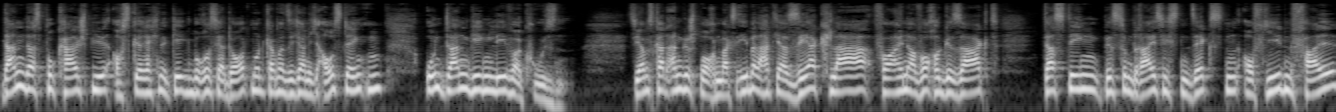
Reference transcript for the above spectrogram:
dann das Pokalspiel ausgerechnet gegen Borussia Dortmund, kann man sich ja nicht ausdenken, und dann gegen Leverkusen. Sie haben es gerade angesprochen, Max Eberl hat ja sehr klar vor einer Woche gesagt, das Ding bis zum 30.06. auf jeden Fall.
